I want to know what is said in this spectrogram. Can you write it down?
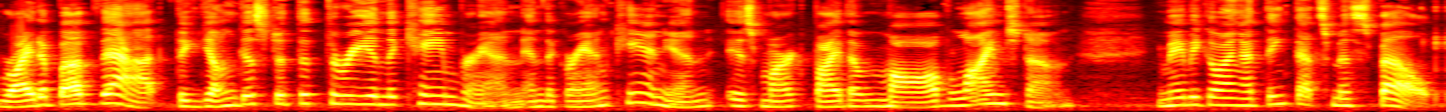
right above that, the youngest of the three in the Cambrian in the Grand Canyon is marked by the Muav limestone. You may be going, I think that's misspelled.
